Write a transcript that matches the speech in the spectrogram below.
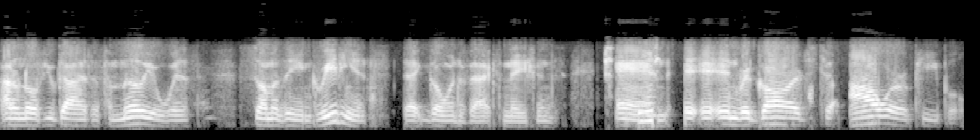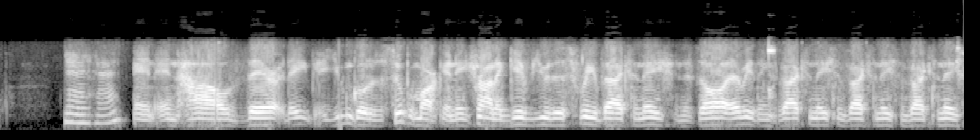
I don't know if you guys are familiar with some of the ingredients that go into vaccinations, and i i in regards to our people Mhm. and and how they're they you can go to the supermarket and they're trying to give you this free vaccination. It's all everything's vaccination, vaccination, vaccination.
